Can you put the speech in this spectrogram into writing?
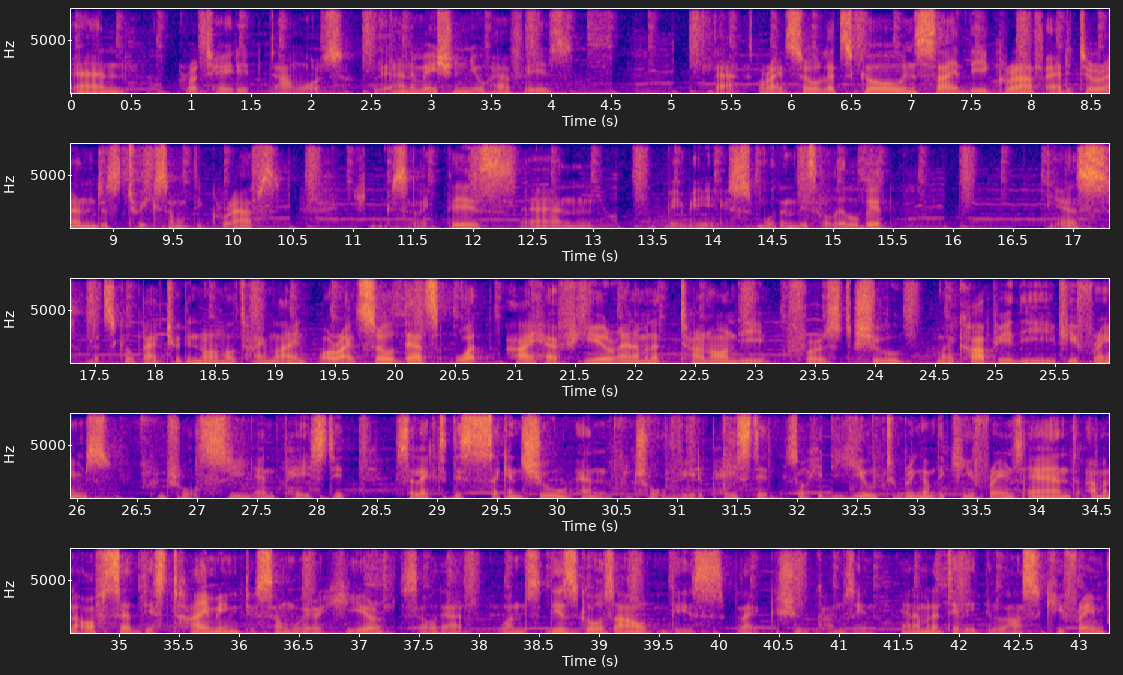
and rotate it downwards. The animation you have is that. All right so let's go inside the graph editor and just tweak some of the graphs. Select this and maybe smoothen this a little bit yes let's go back to the normal timeline all right so that's what i have here and i'm gonna turn on the first shoe i'm gonna copy the keyframes control c and paste it select this second shoe and control V to paste it. So hit U to bring up the keyframes and I'm gonna offset this timing to somewhere here so that once this goes out, this black shoe comes in. And I'm gonna delete the last keyframe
